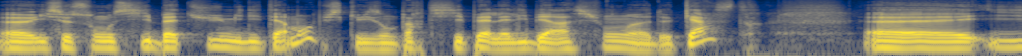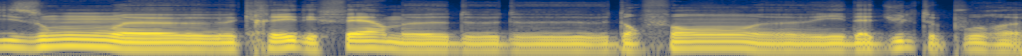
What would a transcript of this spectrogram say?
Euh, ils se sont aussi battus militairement, puisqu'ils ont participé à la libération euh, de Castres. ils ont créé des fermes d'enfants de, et d'adultes pour,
